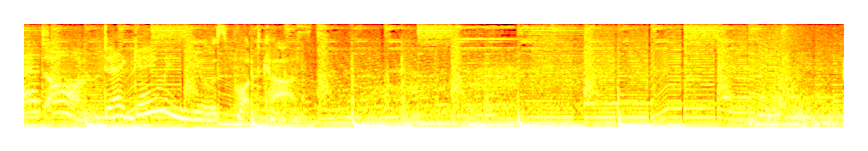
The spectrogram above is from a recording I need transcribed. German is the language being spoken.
Add-on, der Gaming News Podcast.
